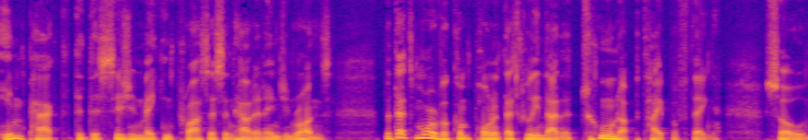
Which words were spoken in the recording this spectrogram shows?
impact the decision making process and how that engine runs. But that's more of a component. That's really not a tune-up type of thing. So,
